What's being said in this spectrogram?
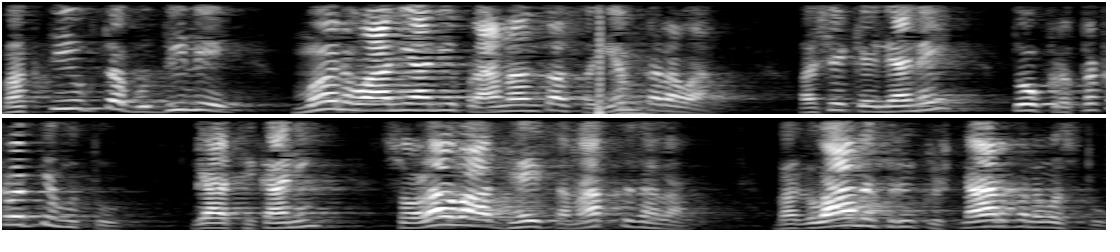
भक्तियुक्त बुद्धीने मन वाणी आणि प्राणांचा संयम करावा असे केल्याने तो कृतकृत्य होतो. या ठिकाणी सोळावा अध्याय समाप्त झाला. भगवान श्रीकृष्णार्पण वस्तू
